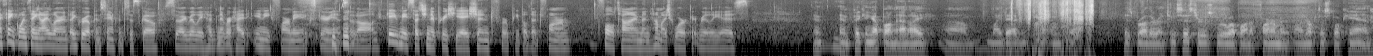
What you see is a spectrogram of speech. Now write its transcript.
I think one thing I learned, I grew up in San Francisco, so I really had never had any farming experience at all. It gave me such an appreciation for people that farm full time and how much work it really is. And, and picking up on that, I, um, my dad and uh, his brother and two sisters grew up on a farm in, uh, north of Spokane.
